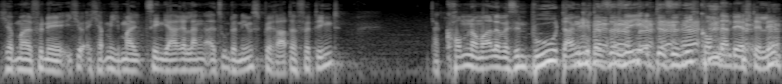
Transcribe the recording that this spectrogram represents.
Ich habe ich, ich habe mich mal zehn Jahre lang als Unternehmensberater verdingt da kommen normalerweise ein Bu, danke, dass es, nicht, nicht kommt an der Stelle.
